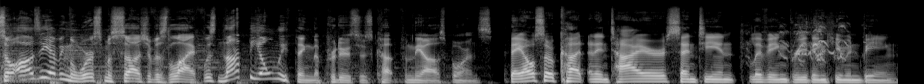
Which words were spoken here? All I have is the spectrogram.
So Ozzy having the worst massage of his life was not the only thing the producers cut from the Osbournes. They also cut an entire sentient, living, breathing human being.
